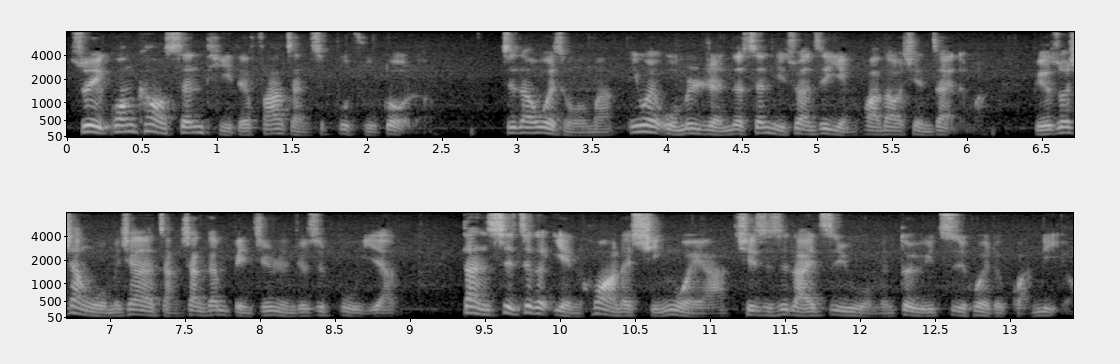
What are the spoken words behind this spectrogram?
所以光靠身体的发展是不足够的。知道为什么吗？因为我们人的身体虽然是演化到现在的嘛，比如说像我们现在的长相跟北京人就是不一样，但是这个演化的行为啊，其实是来自于我们对于智慧的管理哦。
